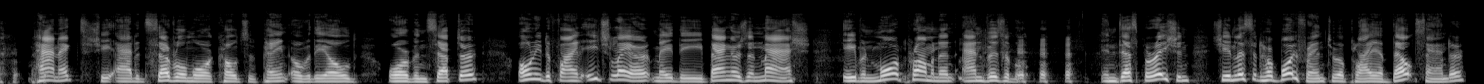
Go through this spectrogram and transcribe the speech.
Panicked, she added several more coats of paint over the old orb and scepter, only to find each layer made the bangers and mash even more prominent and visible. In desperation, she enlisted her boyfriend to apply a belt sander,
